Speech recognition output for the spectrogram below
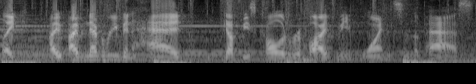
Like, I, I've never even had Guppy's Collar revived me once in the past.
